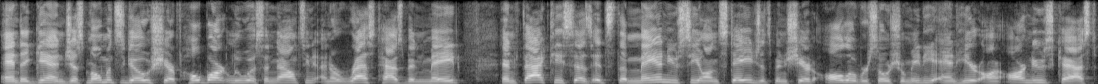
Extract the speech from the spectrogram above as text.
And again, just moments ago, Sheriff Hobart Lewis announcing an arrest has been made. In fact, he says it's the man you see on stage that's been shared all over social media and here on our newscast.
